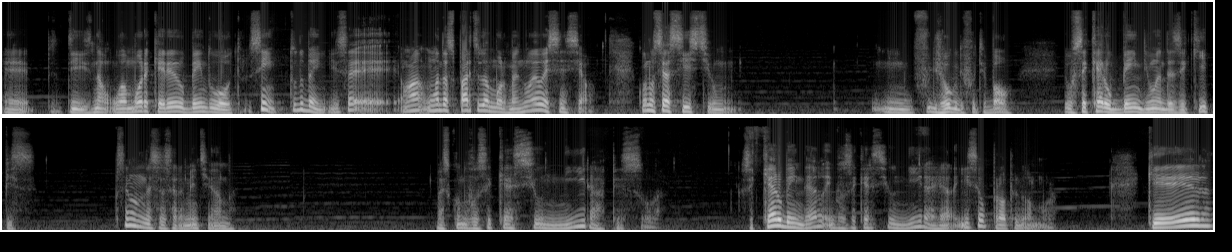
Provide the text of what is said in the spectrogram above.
é, diz, não, o amor é querer o bem do outro. Sim, tudo bem, isso é uma, uma das partes do amor, mas não é o essencial. Quando você assiste um, um jogo de futebol e você quer o bem de uma das equipes, você não necessariamente ama. Mas quando você quer se unir à pessoa, você quer o bem dela e você quer se unir a ela, isso é o próprio do amor. Querer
